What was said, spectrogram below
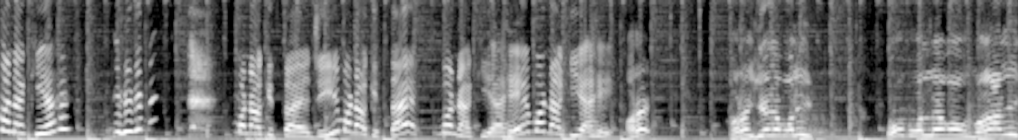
मना किया है। मना कितना है जी? मना कितना है? मना किया है मना किया है। अरे अरे ये जो बोली वो बोलने को मना नहीं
